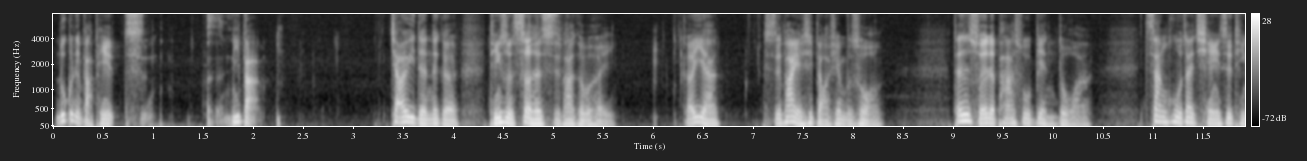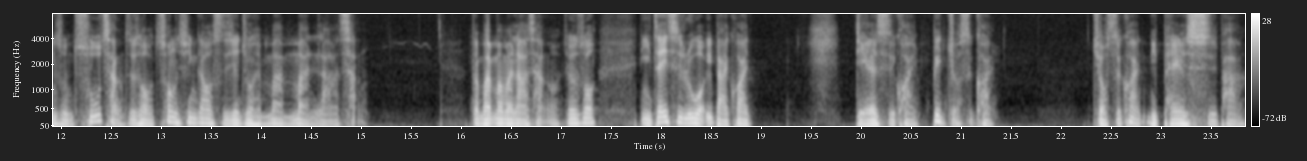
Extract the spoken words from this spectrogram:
如果你把平十，你把交易的那个停损设成十趴，可不可以？可以啊，十趴也是表现不错。但是随着趴数变多啊，账户在前一次停损出场之后，创新高时间就会慢慢拉长，慢慢慢慢拉长哦。就是说，你这一次如果一百块跌了十块，变九十块，九十块你赔了十趴，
